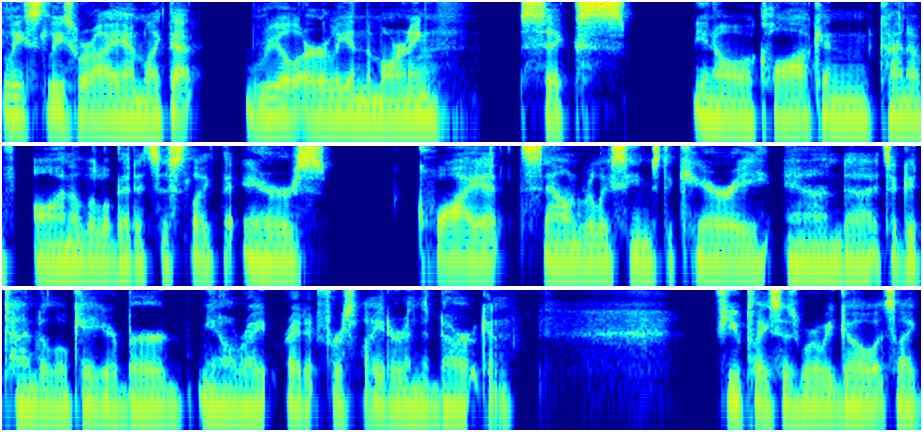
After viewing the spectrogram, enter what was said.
at least at least where I am, like that real early in the morning, six, you know, o'clock and kind of on a little bit. It's just like the air's quiet, sound really seems to carry. And uh, it's a good time to locate your bird, you know, right, right at first light or in the dark. And few places where we go, it's like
